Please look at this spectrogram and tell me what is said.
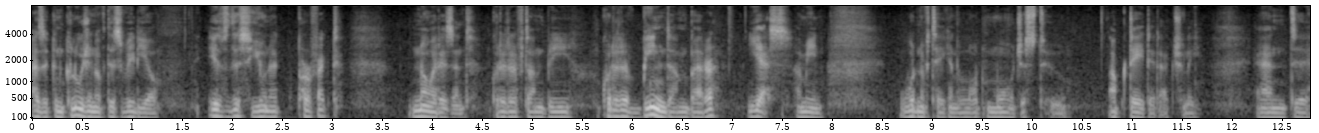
as a conclusion of this video, is this unit perfect? No, it isn't. Could it have done be? Could it have been done better? Yes. I mean, wouldn't have taken a lot more just to update it actually, and uh,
